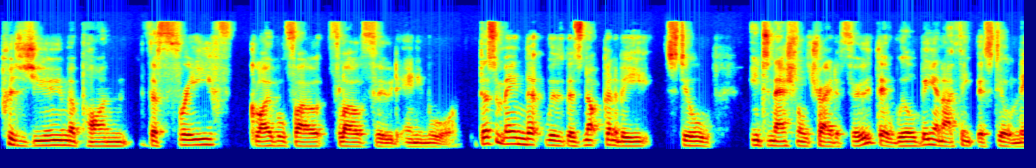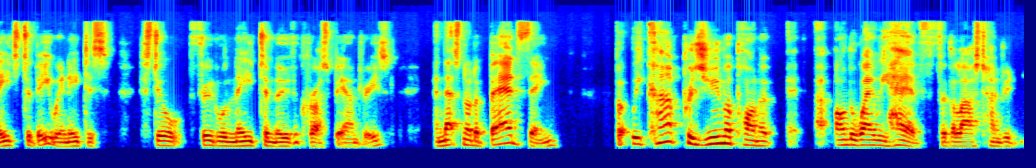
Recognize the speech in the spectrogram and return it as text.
presume upon the free global flow, of food anymore. It doesn't mean that there's not going to be still international trade of food. There will be, and I think there still needs to be. We need to still, food will need to move across boundaries. And that's not a bad thing, but we can't presume upon it uh, on the way we have for the last 100,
